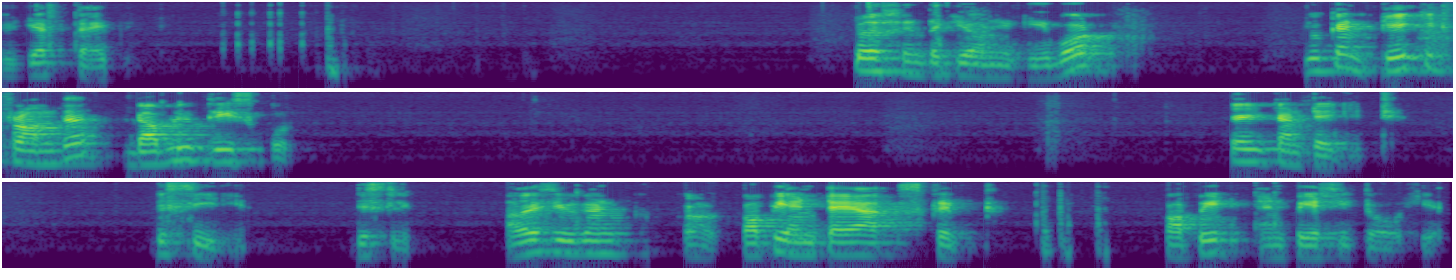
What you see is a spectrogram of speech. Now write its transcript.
you just type it. Press enter key on your keyboard you can take it from the W3 school. Here you can take it. This serial, this link. Otherwise, you can copy entire script, copy it and paste it over here.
